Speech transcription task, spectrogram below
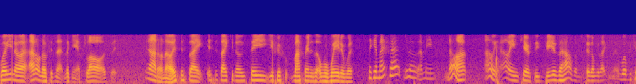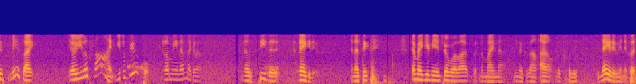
well, you know, I, I don't know if it's not looking at flaws, but you know, I don't know. It's just like it's just like you know, say if your my friend is overweight or what, like, am I fat? You know, I mean, no, I I don't I don't even care if it's big as a house. I'm still gonna be like, you well, because to me it's like, you know, you look fine, you look beautiful. You know what I mean? I'm not gonna, you know, see the, the negative, and I think that might get me in trouble a lot, but it might not, you know, because I don't, I don't look for the, the negative in it. But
